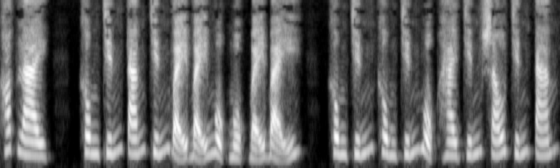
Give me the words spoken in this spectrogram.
Hotline 0989771177 0909129698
